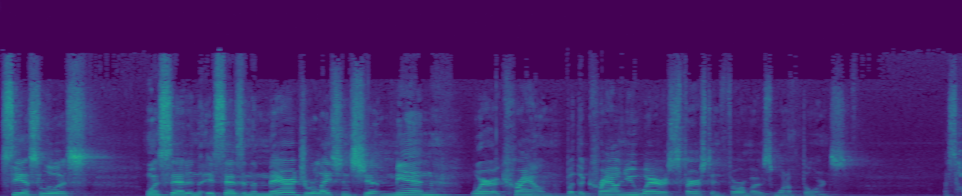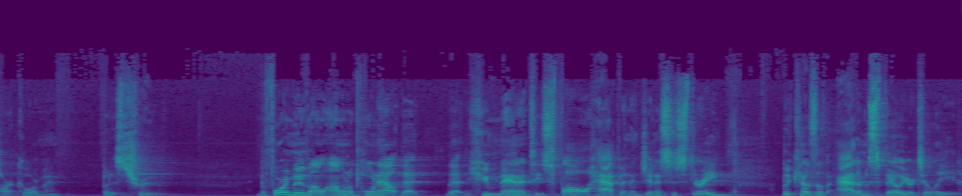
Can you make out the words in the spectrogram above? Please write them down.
C.S. Lewis once said, in, it says, in the marriage relationship, men wear a crown, but the crown you wear is first and foremost one of thorns. That's hardcore, man, but it's true. Before we move on, I want to point out that, that humanity's fall happened in Genesis 3 because of Adam's failure to lead.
